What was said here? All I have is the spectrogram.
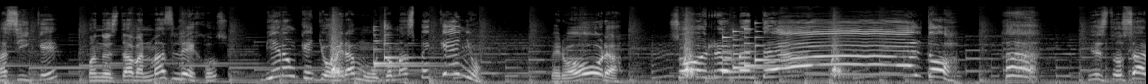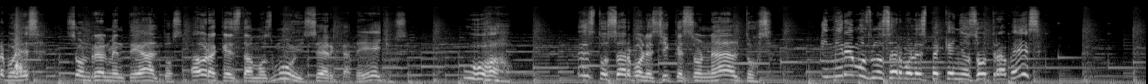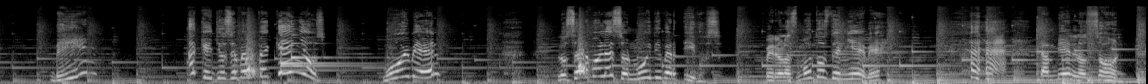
Así que, cuando estaban más lejos, vieron que yo era mucho más pequeño. Pero ahora, ¡soy realmente alto! ¡Ah! Y estos árboles son realmente altos, ahora que estamos muy cerca de ellos. ¡Wow! Estos árboles sí que son altos. Y miremos los árboles pequeños otra vez. ¿Ven? Aquellos se ven pequeños. Muy bien. Los árboles son muy divertidos, pero las motos de nieve también lo son.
